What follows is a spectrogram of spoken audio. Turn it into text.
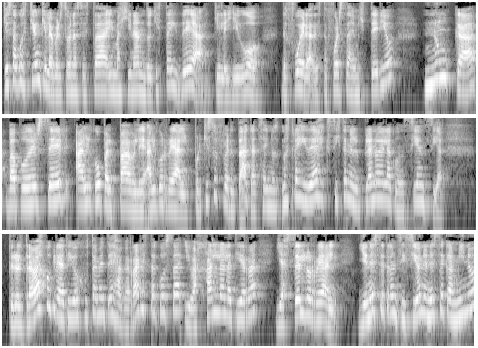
que esa cuestión que la persona se está imaginando, que esta idea que le llegó de fuera, de esta fuerza de misterio, nunca va a poder ser algo palpable, algo real, porque eso es verdad, ¿cachai? Nuestras ideas existen en el plano de la conciencia, pero el trabajo creativo justamente es agarrar esta cosa y bajarla a la tierra y hacerlo real. Y en esa transición, en ese camino,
